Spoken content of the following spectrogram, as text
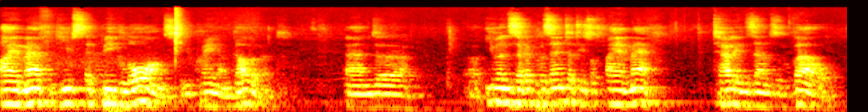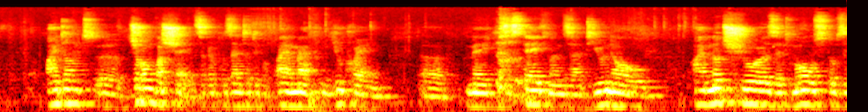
IMF gives a big loans to Ukrainian government and uh, uh, even the representatives of IMF telling them, well, I don't, uh, Jerome Vacher, the representative of IMF in Ukraine, uh, make the statement that, you know, I'm not sure that most of the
